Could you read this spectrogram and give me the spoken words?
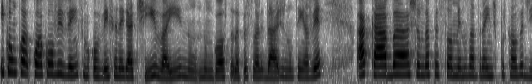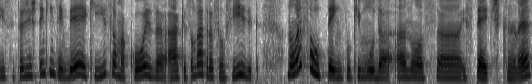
E com, com a convivência, uma convivência negativa aí, não, não gosta da personalidade, não tem a ver, acaba achando a pessoa menos atraente por causa disso. Então a gente tem que entender que isso é uma coisa, a questão da atração física, não é só o tempo que muda a nossa estética, né?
